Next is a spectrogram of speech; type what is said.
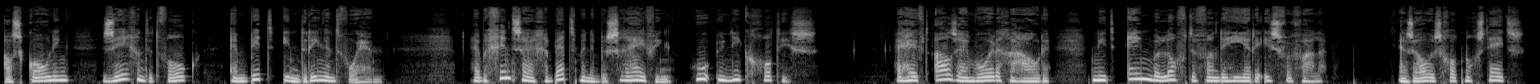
als koning, zegent het volk en bidt indringend voor hen. Hij begint zijn gebed met een beschrijving hoe uniek God is. Hij heeft al zijn woorden gehouden, niet één belofte van de Heere is vervallen. En zo is God nog steeds.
